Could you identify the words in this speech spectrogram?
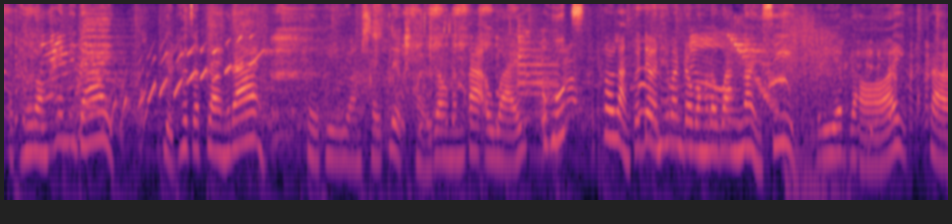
แต่เธอร้องไห้ไม่ได้ เดี๋ยวเธอจะแปลงร่าง เธอพยายามใช้เปลือกหอยรองน้ำตาเอาไว้ โอ้โหคราวหลังก็เดินให้มันระวังระวังหน่อยสิ เรียบร้อย คราว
